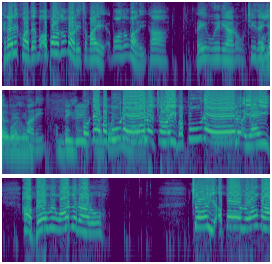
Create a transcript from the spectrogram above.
ခဏလေးခွာတယ်မအပေါ်ဆုံးပါလေစမိုင်းရေအပေါ်ဆုံးပါလေဟာဘေးဝင်နေရတော့ခြေသိမ်းရအပေါ်ဆုံးပါလေမသိဘူးဟုတ်နဲ့မပူးနဲ့လို့ကြော်ကြီးမပူးနဲ့လို့အရင်ကြီးဟာဘယ်ဝင်ဝါပြန်တာတော့ကြောကြီးအပေါ်ဆုံးပါ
